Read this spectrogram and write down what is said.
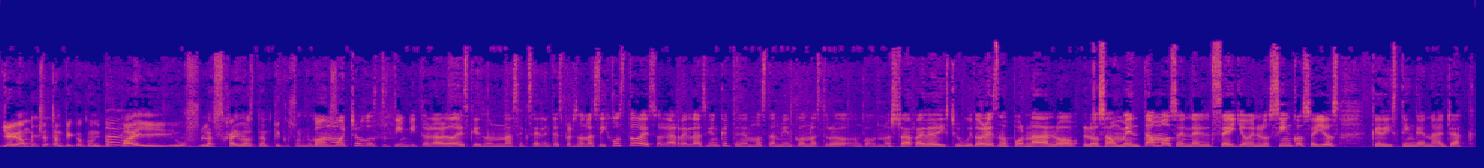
Yo iba mucho a Tampico con mi papá y, uff, las jaivas de Tampico son lo Con máximo. mucho gusto te invito. La verdad es que son unas excelentes personas. Y justo eso, la relación que tenemos también con nuestro, con nuestra red de distribuidores, no por nada lo- los aumentamos en el sello, en los cinco sellos que distinguen a Jack.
